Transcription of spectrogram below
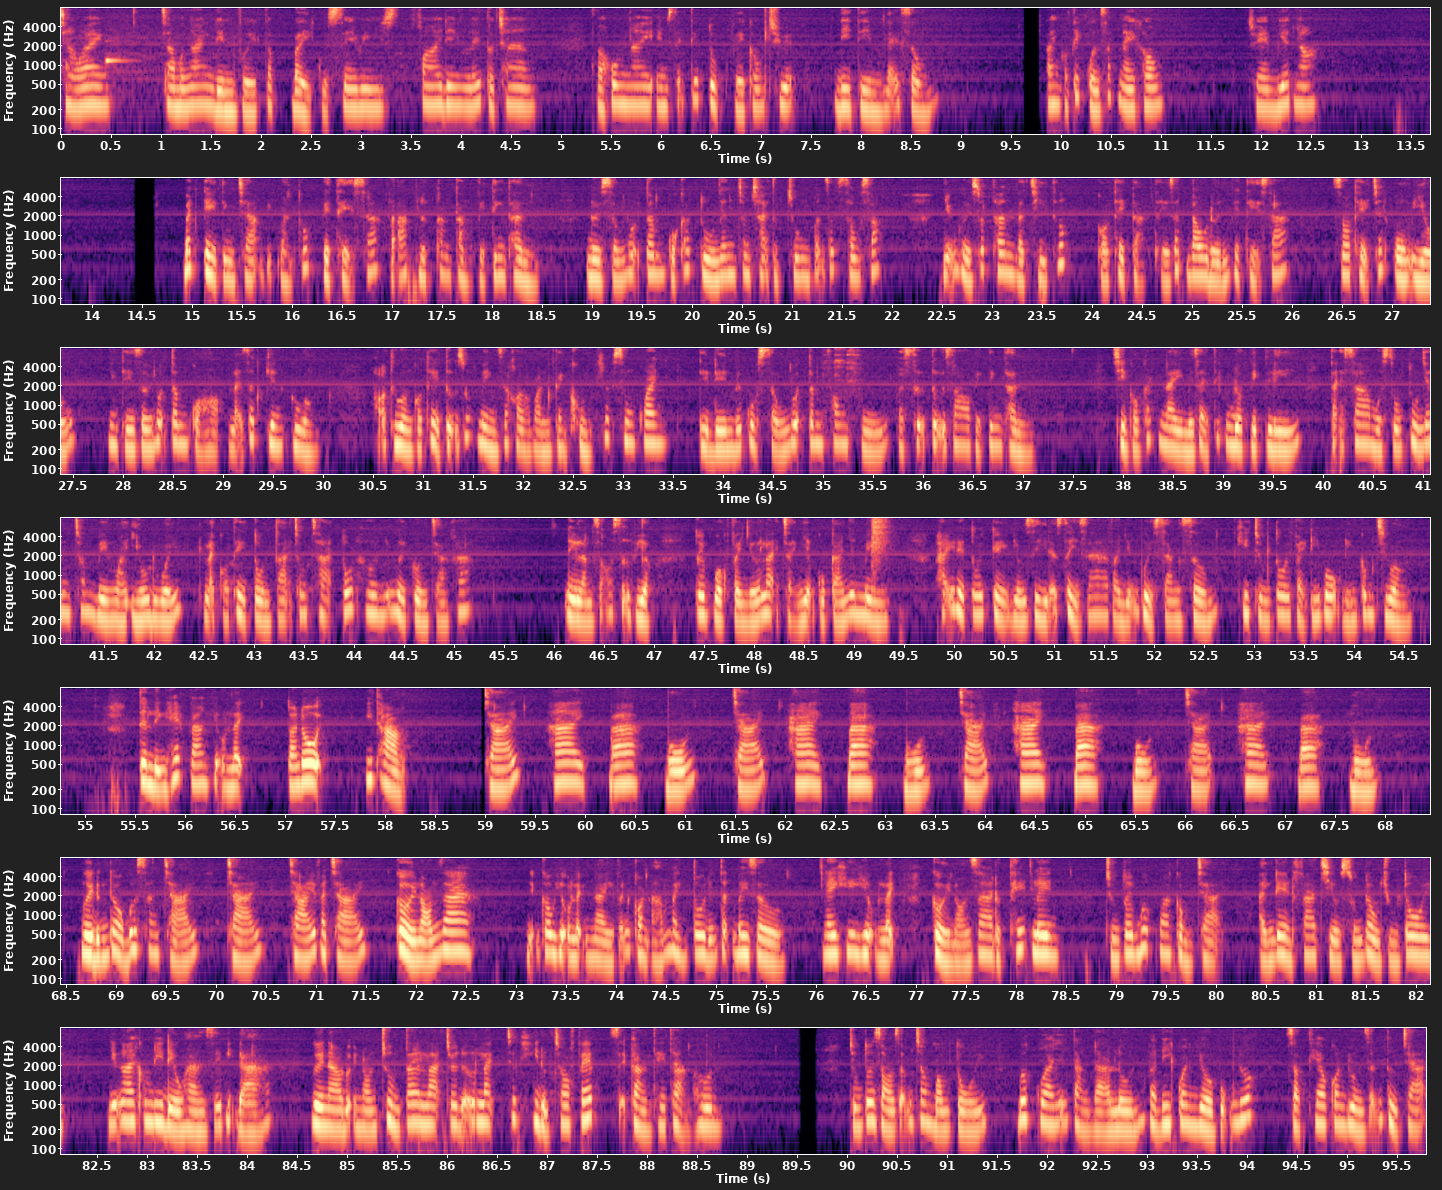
Chào anh, chào mừng anh đến với tập 7 của series Finding Little Trang Và hôm nay em sẽ tiếp tục về câu chuyện Đi tìm lẽ sống. Anh có thích cuốn sách này không? Cho em biết nhé Bất kể tình trạng bị quản thúc về thể xác và áp lực căng thẳng về tinh thần Đời sống nội tâm của các tù nhân trong trại tập trung vẫn rất sâu sắc. Những người xuất thân là trí thức có thể cảm thấy rất đau đớn về thể xác do thể chất ốm yếu nhưng thế giới nội tâm của họ lại rất kiên cường. Họ thường có thể tự giúp mình ra khỏi hoàn cảnh khủng khiếp xung quanh để đến với cuộc sống nội tâm phong phú và sự tự do về tinh thần. Chỉ có cách này mới giải thích được nghịch lý tại sao một số tù nhân trong bề ngoài yếu đuối lại có thể tồn tại trong trại tốt hơn những người cường tráng khác. Để làm rõ sự việc, tôi buộc phải nhớ lại trải nghiệm của cá nhân mình. Hãy để tôi kể điều gì đã xảy ra vào những buổi sáng sớm khi chúng tôi phải đi bộ đến công trường. Tên lính hét vang hiệu lệnh, toàn đội, đi thẳng. Trái, 2, 3, 4, trái, 2, 3, 4, trái, 2, 3, 4, trái, 2, 3, 4. Người đứng đầu bước sang trái, trái, trái và trái, cởi nón ra. Những câu hiệu lệnh này vẫn còn ám ảnh tôi đến tận bây giờ. Ngay khi hiệu lệnh cởi nón ra được thét lên, chúng tôi bước qua cổng trại, ánh đèn pha chiếu xuống đầu chúng tôi. Những ai không đi đều hàng sẽ bị đá, Người nào đội nón trùm tay lại cho đỡ lạnh trước khi được cho phép sẽ càng thê thảm hơn. Chúng tôi dò dẫm trong bóng tối, bước qua những tảng đá lớn và đi qua nhiều vũng nước, dọc theo con đường dẫn từ trại.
